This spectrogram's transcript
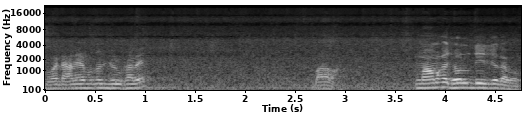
তোমার ডালের মতন ঝোল খাবে? বাবা। মা আমাকে ঝোল দিয়েছে দেখো।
